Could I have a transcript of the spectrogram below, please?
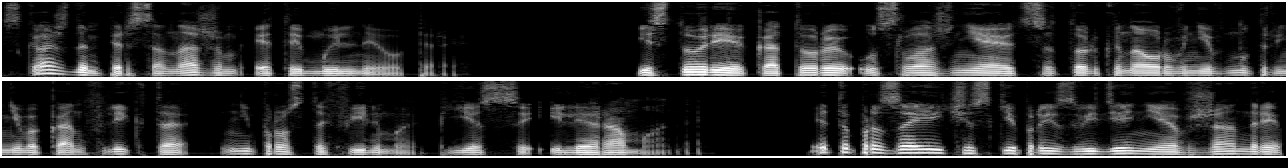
с каждым персонажем этой мыльной оперы. Истории, которые усложняются только на уровне внутреннего конфликта, не просто фильмы, пьесы или романы. Это прозаические произведения в жанре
